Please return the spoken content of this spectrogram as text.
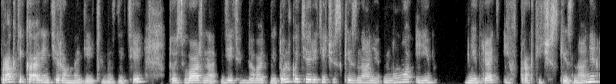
Практика ориентированная деятельность детей, то есть важно детям давать не только теоретические знания, но и внедрять их в практические знания.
